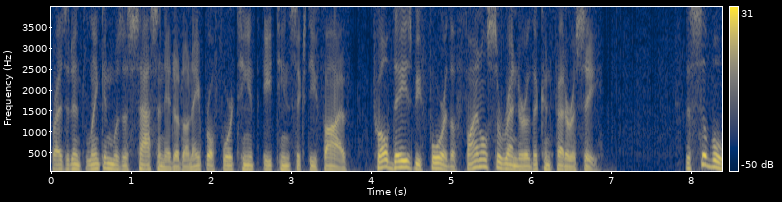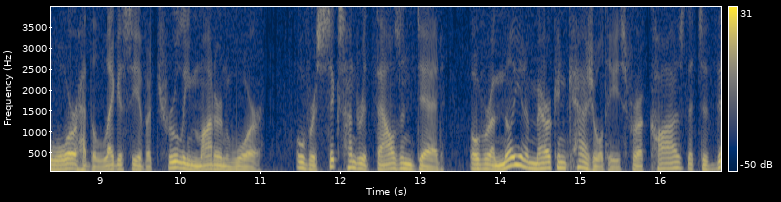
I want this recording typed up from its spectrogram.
President Lincoln was assassinated on April 14, 1865, 12 days before the final surrender of the Confederacy. The Civil War had the legacy of a truly modern war. Over 600,000 dead, over a million American casualties for a cause that to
